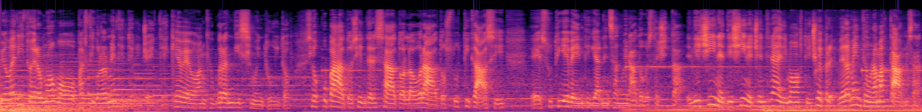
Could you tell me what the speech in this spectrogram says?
Mio marito era un uomo particolarmente intelligente che aveva anche un grandissimo intuito. Si è occupato, si è interessato, ha lavorato su tutti i casi, eh, su tutti gli eventi che hanno insanguinato questa città. Decine e decine, centinaia di morti, cioè veramente una mattanza.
